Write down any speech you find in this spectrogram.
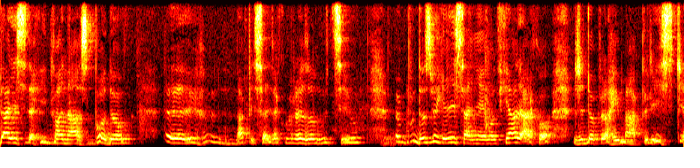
dali si takých 12 bodov, napísať takú rezolúciu. Dozvedeli sa neviem odkiaľ, ako, že do Prahy má prísť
